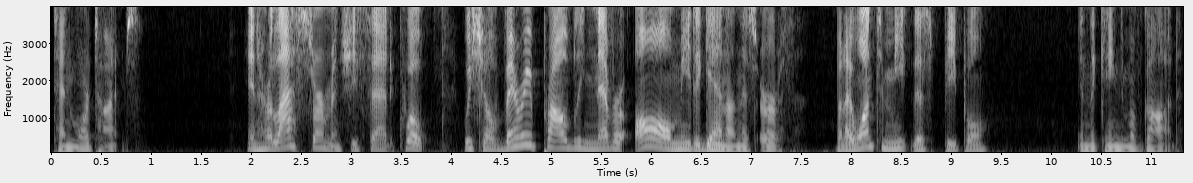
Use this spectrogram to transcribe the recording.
ten more times. In her last sermon, she said, quote, We shall very probably never all meet again on this earth, but I want to meet this people in the kingdom of God.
